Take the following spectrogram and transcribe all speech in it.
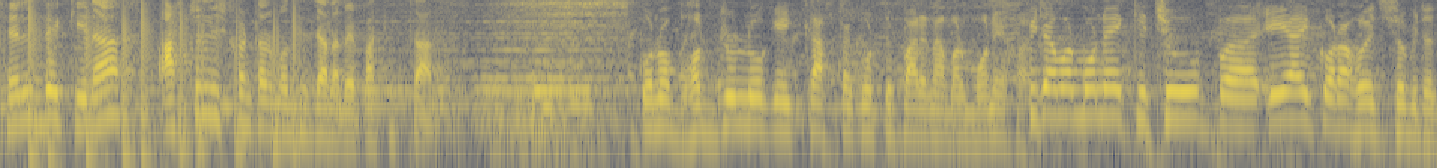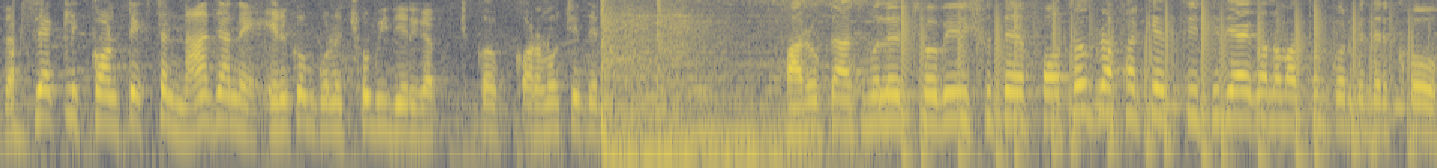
খেলবে কিনা আটচল্লিশ ঘণ্টার মধ্যে জানাবে পাকিস্তান। কোনো ভদ্রলোক এই কাজটা করতে পারে না আমার মনে হয়। এটা আমার মনে হয় কিছু এআই করা হয়েছে ছবিটাতে। এক্স্যাক্টলি কনটেক্সটটা না জানে এরকম কোনো ছবি দিয়ে করানো উচিত। ফারুক নাজমুলের ছবি ইস্যুতে ফটোগ্রাফারকে চিঠি দেয় গণমাধ্যম কর্মীদের ক্ষোভ।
